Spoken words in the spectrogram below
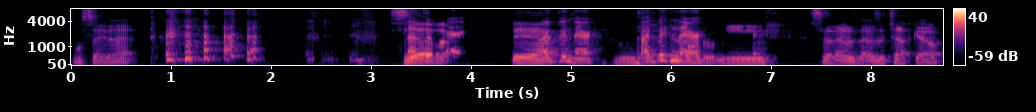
We'll say that. so, That's okay. Yeah, I've been there. I've been there. Meaning, so that was that was a tough go.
